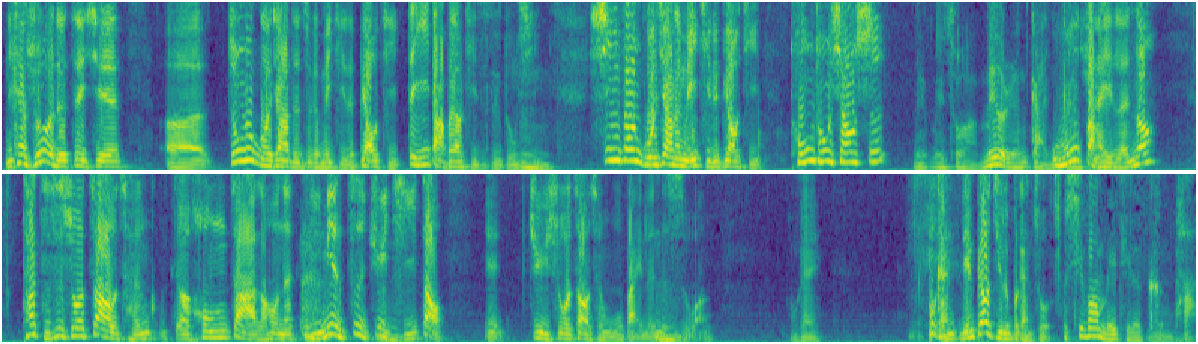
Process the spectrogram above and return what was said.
你看所有的这些呃中东国家的这个媒体的标题，第一大标题是这个东西，西方国家的媒体的标题通通消失。没没错啊，没有人敢五百人哦，他只是说造成呃轰炸，然后呢，里面字句提到，也据说造成五百人的死亡。OK。不敢，连标题都不敢做。西方媒体的可怕，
